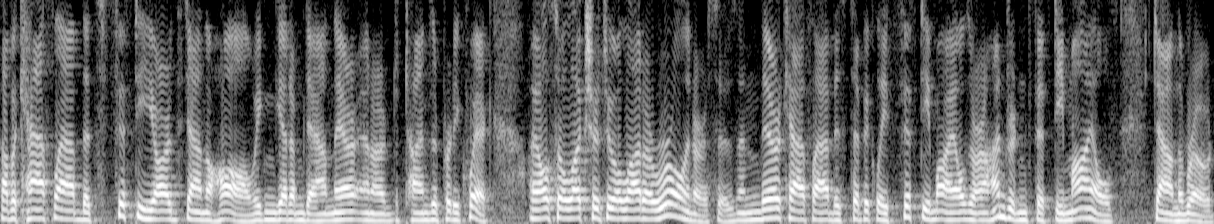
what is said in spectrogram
of a cath lab that's 50 yards down the hall. We can get them down there, and our times are pretty quick. I also lecture to a lot of rural nurses, and their cath lab is typically 50 miles or 150 miles down the road.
